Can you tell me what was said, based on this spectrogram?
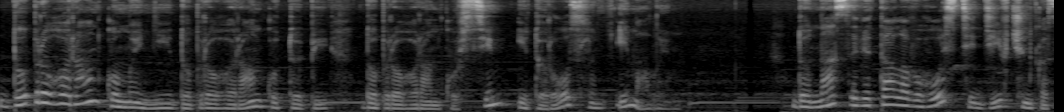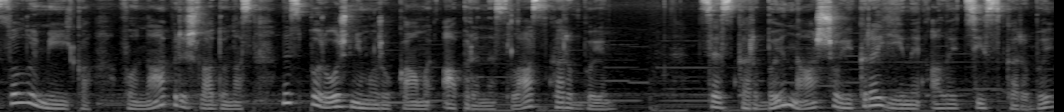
Доброго ранку мені, доброго ранку тобі, доброго ранку всім і дорослим, і малим. До нас завітала в гості дівчинка Соломійка. Вона прийшла до нас не з порожніми руками, а принесла скарби. Це скарби нашої країни, але ці скарби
